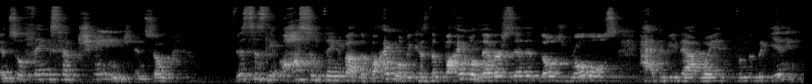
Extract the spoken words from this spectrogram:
And so things have changed. And so this is the awesome thing about the Bible because the Bible never said that those roles had to be that way from the beginning.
